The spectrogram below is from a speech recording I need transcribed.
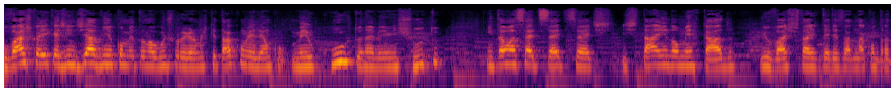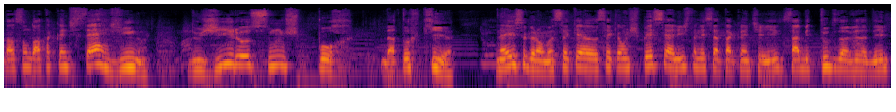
O Vasco aí que a gente já vinha comentando alguns programas que tá com um elenco meio curto, né, meio enxuto. Então a 777 está indo ao mercado e o Vasco está interessado na contratação do atacante Serginho, do Giresunspor, da Turquia. Não é isso, Grão? Você que, é, você que é um especialista nesse atacante aí, sabe tudo da vida dele.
